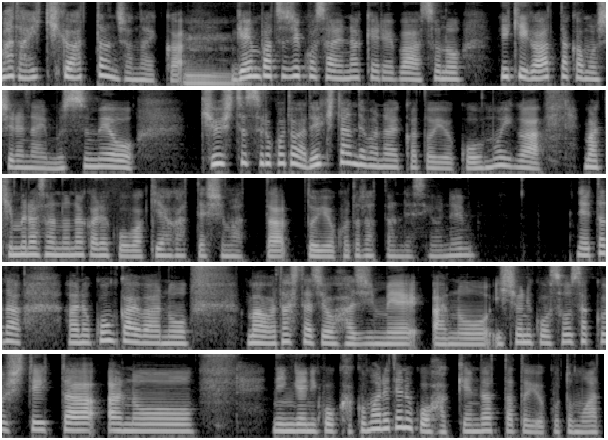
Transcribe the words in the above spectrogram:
まだ息があったんじゃないかう、ん原発事故さえなければその息があったかもしれない娘を救出することができたんではないかというこう思いが、まあ、木村さんの中でこう湧き上がってしまったということだったんですよね。でただあの今回はあの、まあ、私たちをはじめあの一緒にこう捜索をしていたあの人間にこう囲まれてのこう発見だったということもあっ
